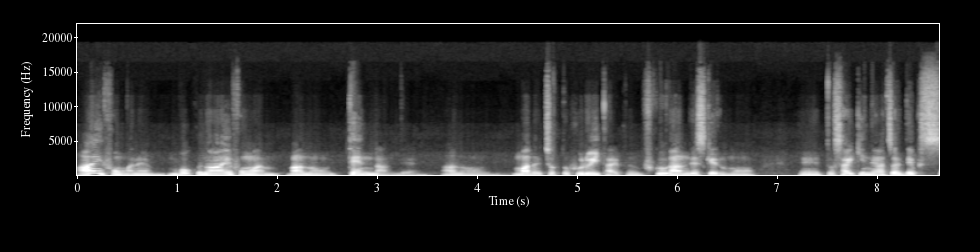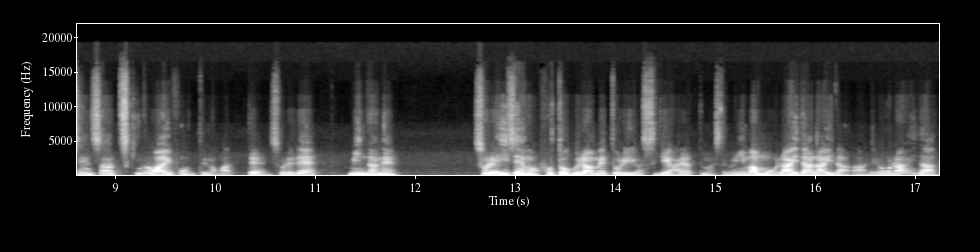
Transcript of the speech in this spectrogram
iPhone がね、僕の iPhone はあの10なんで、あのまだちょっと古いタイプの、複眼ですけども、えっ、と、最近のやつはデプスセンサー付きの iPhone っていうのがあって、それでみんなね、それ以前はフォトグラメトリーがすげえ流行ってましたが、今もうライダー、ライダー。あれをライダーっ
